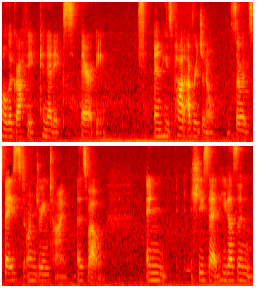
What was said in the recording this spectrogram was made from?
holographic kinetics therapy, and he's part Aboriginal, so it's based on dream time as well. And she said he doesn't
